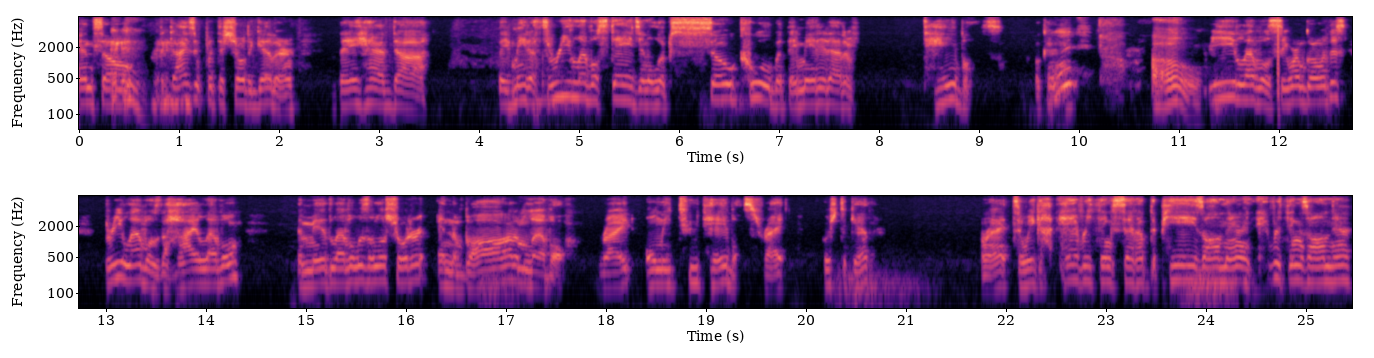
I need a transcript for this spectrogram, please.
And so the guys that put the show together, they had uh, they made a three level stage, and it looks so cool. But they made it out of tables. Okay, what? Oh, three levels. See where I'm going with this? Three levels. The high level, the mid level was a little shorter, and the bottom level, right? Only two tables, right? Pushed together. Right. So we got everything set up. The PA's on there and everything's on there.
